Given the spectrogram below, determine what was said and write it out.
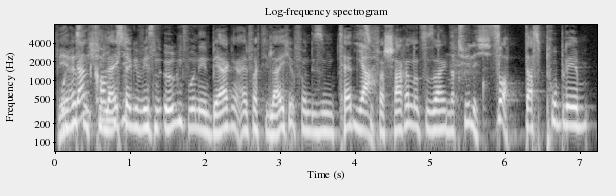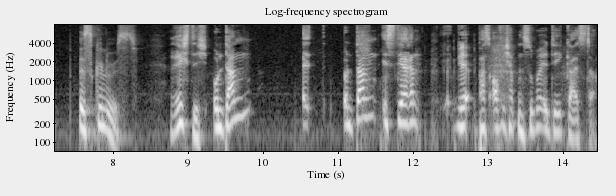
Wäre es nicht viel leichter gewesen, irgendwo in den Bergen einfach die Leiche von diesem Ted Ja. zu verscharren und zu sagen, Natürlich. so, das Problem ist gelöst. Richtig. Und dann, und dann ist deren, wir, pass auf, ich habe eine super Idee, Geister.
